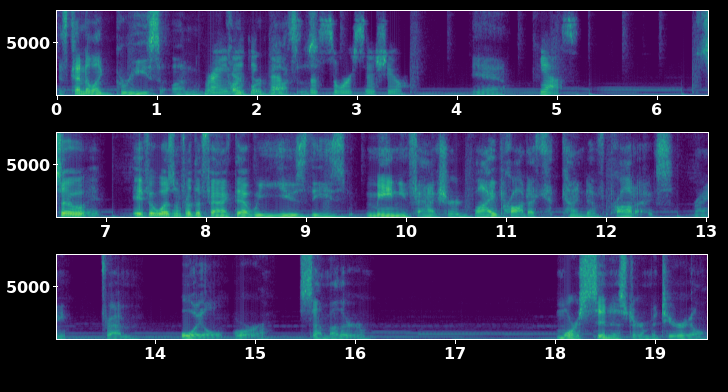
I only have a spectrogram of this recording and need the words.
It's kind of like grease on right cardboard I think that's boxes. the source issue. Yeah. Yes. So if it wasn't for the fact that we use these manufactured byproduct kind of products, right, from oil or some other more sinister material,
